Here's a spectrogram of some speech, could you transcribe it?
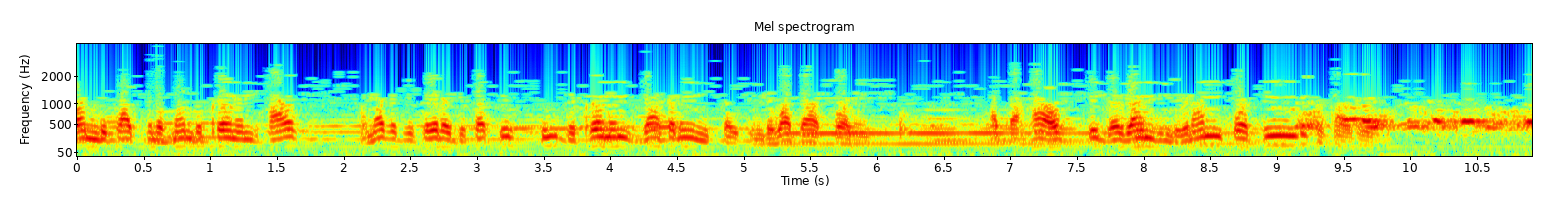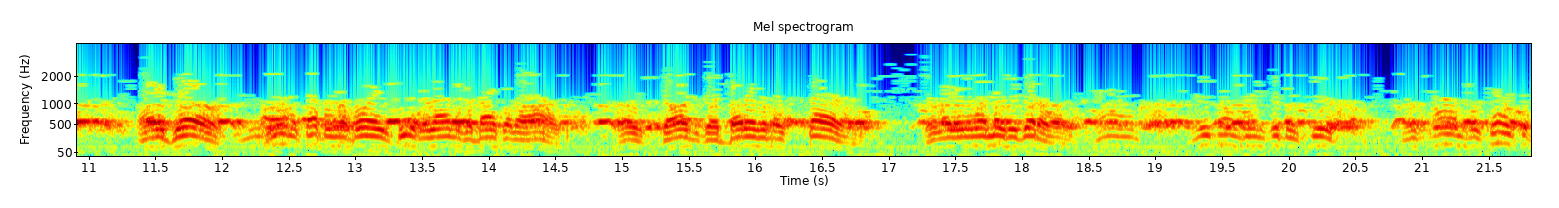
one detachment of men to Cronin's house, another detail of detectives speed to Cronin's gasoline station to watch out for him. At the house, Figure runs into an unforeseen difficulty. Hey, Joe. You and a couple of the boys beat around to the back of the house. Those dogs are better than a siren. Don't let anyone make a getaway. We think we're in pretty good. Those hounds will tell the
